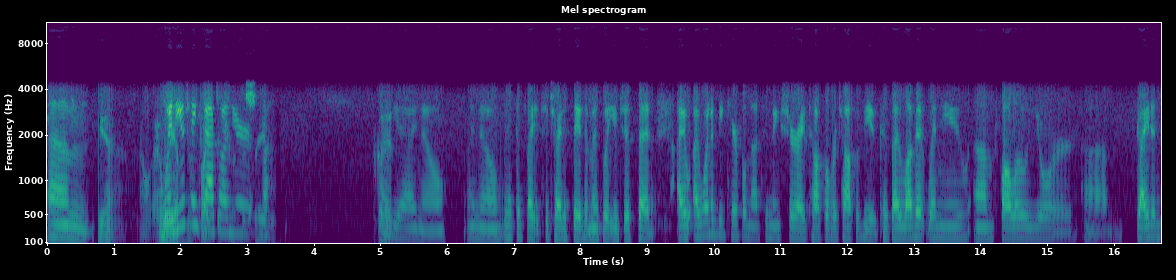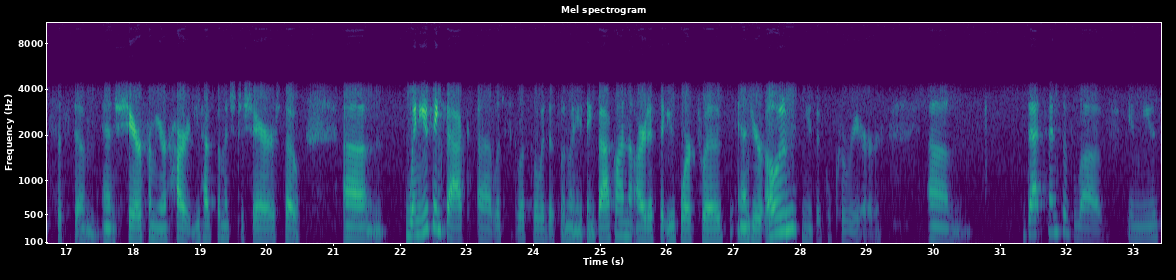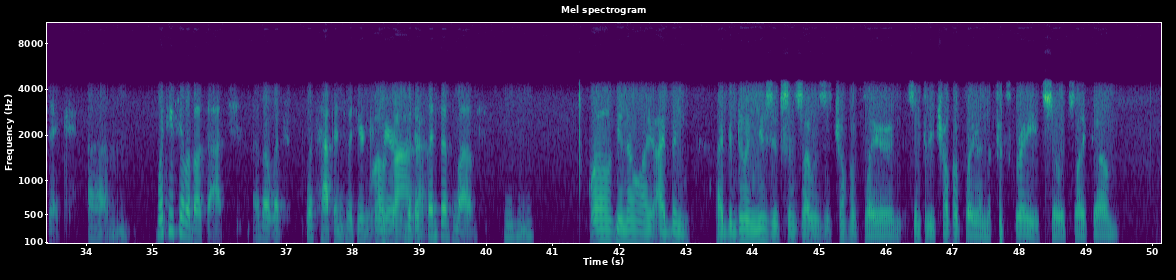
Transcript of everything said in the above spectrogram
Um, Yeah. And When you think back on your-. Go ahead. Yeah, I know. I know. We have to fight to try to save them, is what you just said. I, I want to be careful not to make sure I talk over top of you because I love it when you um, follow your um, guidance system and share from your heart. You have so much to share. So, um, when you think back, uh, let's let's go with this one. When you think back on the artists that you've worked with and your own musical career, um, that sense of love in music. Um, what do you feel about that? About what's what's happened with your career, God, with a I- sense of love. hmm Well, you know, I, I've been I've been doing music since I was a trumpet player, symphony trumpet player in the fifth grade. So it's like, um,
